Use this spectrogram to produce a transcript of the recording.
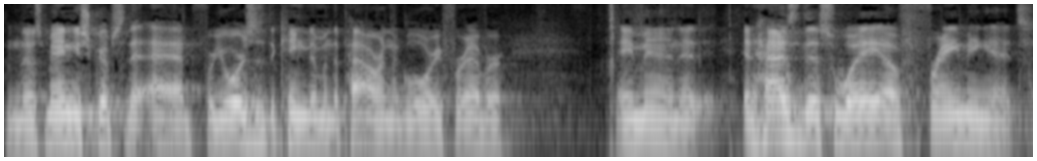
And those manuscripts that add, For yours is the kingdom and the power and the glory forever. Amen. It, it has this way of framing it.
